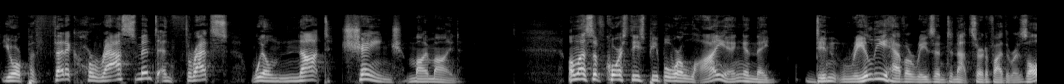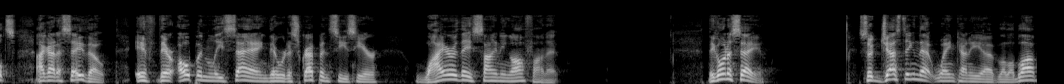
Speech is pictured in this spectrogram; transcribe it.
your pathetic harassment and threats will not change my mind. Unless, of course, these people were lying and they didn't really have a reason to not certify the results. I gotta say though, if they're openly saying there were discrepancies here, why are they signing off on it? They go on to say, suggesting that Wayne County, uh, blah, blah, blah,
